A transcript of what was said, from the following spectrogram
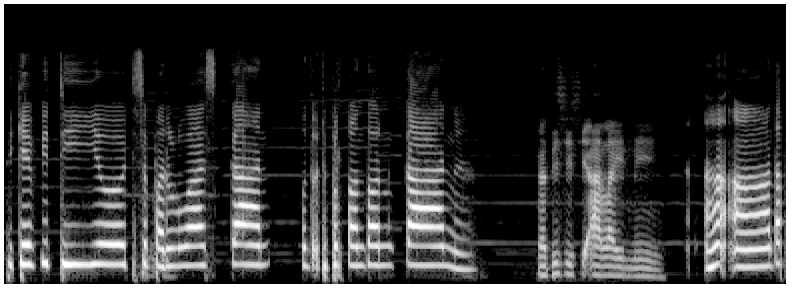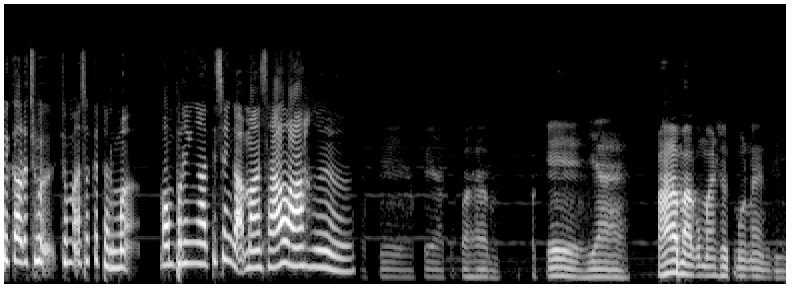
bikin video disebarluaskan untuk dipertontonkan Berarti sisi ala ini. Heeh, tapi kalau cu- cuma sekedar me- memperingati sih nggak masalah. Oke, oke, aku paham. Oke, ya. Paham aku maksudmu nanti.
